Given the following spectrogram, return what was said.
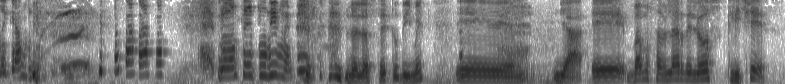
De qué no lo sé, tú dime. no lo sé, tú dime. Eh, ya, eh, vamos a hablar de los clichés.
